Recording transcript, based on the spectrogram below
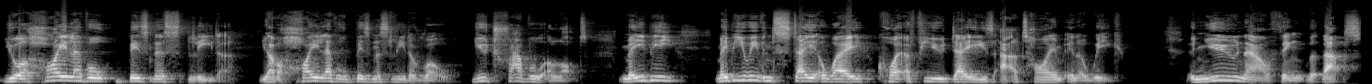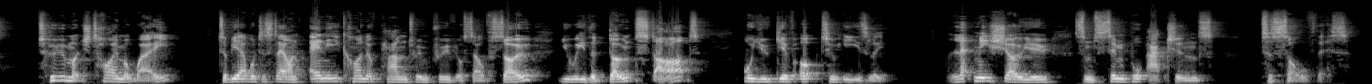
you're a high level business leader. You have a high level business leader role. You travel a lot. Maybe, maybe you even stay away quite a few days at a time in a week. And you now think that that's too much time away to be able to stay on any kind of plan to improve yourself. So you either don't start or you give up too easily. Let me show you some simple actions to solve this.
